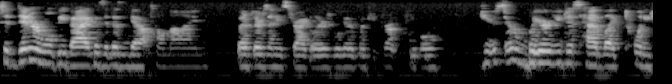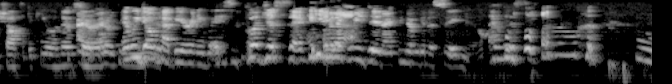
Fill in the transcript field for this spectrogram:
To dinner won't be bad because it doesn't get out till nine. But if there's any stragglers, we'll get a bunch of drunk people. Juice or beer? You just had like twenty shots of tequila, no I don't- sir. I don't and we we don't did. have beer anyways. But just saying. Even Yeah. if we did, I think I'm gonna say no. I'm just no. Hmm.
